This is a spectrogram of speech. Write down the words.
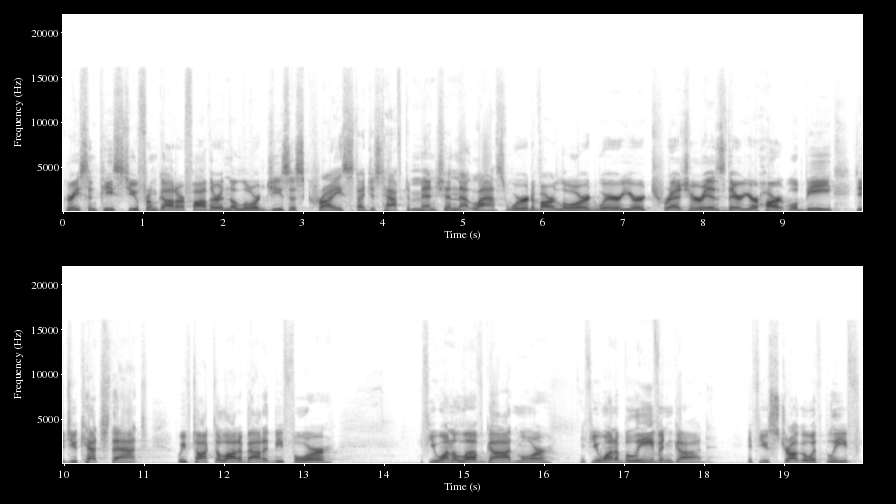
Grace and peace to you from God our Father and the Lord Jesus Christ. I just have to mention that last word of our Lord where your treasure is, there your heart will be. Did you catch that? We've talked a lot about it before. If you want to love God more, if you want to believe in God, if you struggle with belief,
